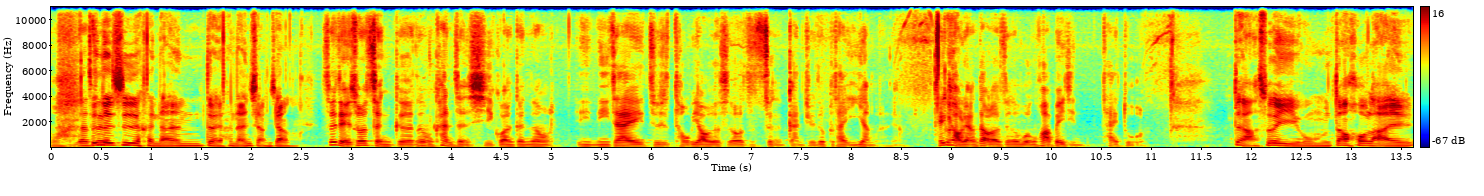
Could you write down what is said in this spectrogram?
哇，那 真的是很难，对，很难想象。所以等于说，整个那种看诊习惯跟那种你你在就是投药的时候，这整个感觉都不太一样了，这样可以考量到了这个文化背景太多了。对啊，所以我们到后来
